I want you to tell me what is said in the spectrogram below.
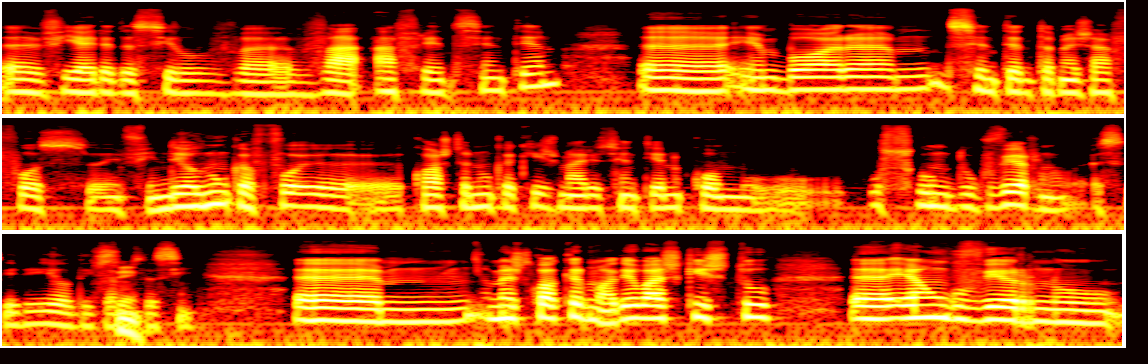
uh, Vieira da Silva vá à frente de Centeno, uh, embora Centeno também já fosse, enfim, dele nunca foi, Costa nunca quis Mário Centeno como o, o segundo do governo, a seguir a ele, digamos sim. assim Uh, mas, de qualquer modo, eu acho que isto uh, é um governo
